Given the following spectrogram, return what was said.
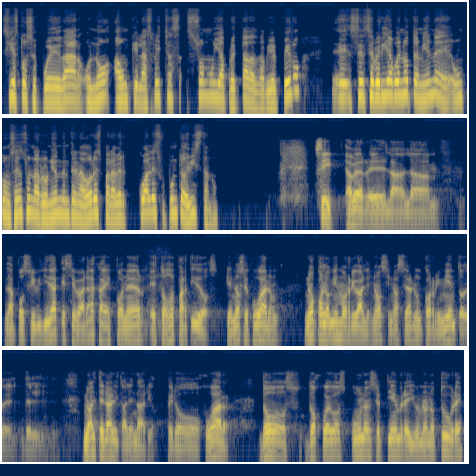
si esto se puede dar o no, aunque las fechas son muy apretadas, Gabriel, pero eh, se, vería bueno también eh, un consenso, una reunión de entrenadores para ver cuál es su punto de vista, ¿no? Sí, a ver, eh, la, posibilidad que se baraja es poner estos dos partidos que no se jugaron, no con los mismos rivales, ¿no? sino hacer un corrimiento del, no alterar el calendario, pero jugar dos, dos, juegos, uno en septiembre y uno en octubre,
